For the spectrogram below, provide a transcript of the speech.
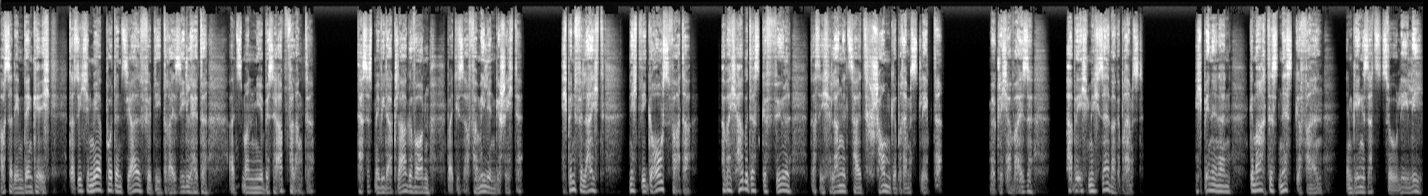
Außerdem denke ich, dass ich mehr Potenzial für die drei Siegel hätte, als man mir bisher abverlangte. Das ist mir wieder klar geworden bei dieser Familiengeschichte. Ich bin vielleicht nicht wie Großvater, aber ich habe das Gefühl, dass ich lange Zeit schaumgebremst lebte. Möglicherweise habe ich mich selber gebremst. Ich bin in ein gemachtes Nest gefallen, im Gegensatz zu Lili.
